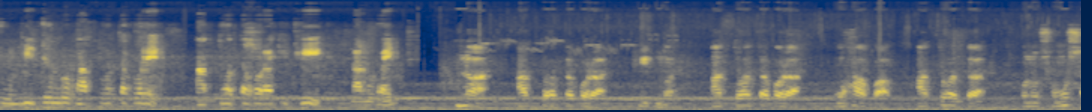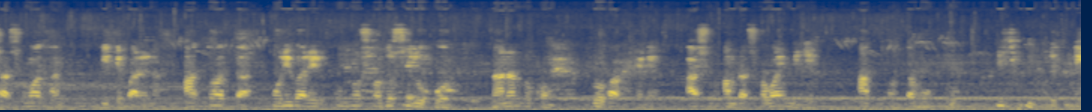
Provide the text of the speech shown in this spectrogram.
চল্লিশ জন লোক আত্মহত্যা করে? আত্মহত্যা করা কি ঠিক নানু ভাই? না আত্মহত্যা করা ঠিক নয়। আত্মহত্যা করা মহাপাপ। আত্মহত্যা কোনো সমস্যার সমাধান দিতে পারে না। আত্মহত্যা পরিবারের অন্য সদস্যের উপর নানান রকম প্রভাব ফেলে। আসুন আমরা সবাই মিলে আত্মহত্যা মুক্ত পৃথিবী করে তুলি।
